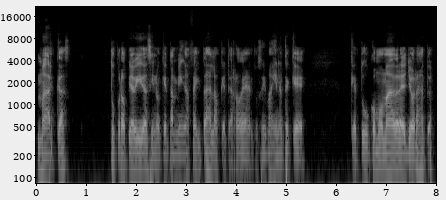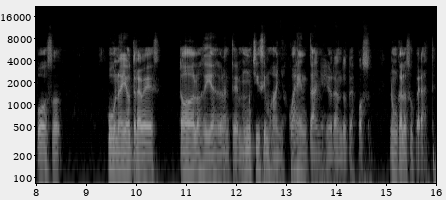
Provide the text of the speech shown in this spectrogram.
marcas tu propia vida, sino que también afectas a los que te rodean. Entonces imagínate que que tú como madre lloras a tu esposo una y otra vez todos los días durante muchísimos años, 40 años llorando a tu esposo. Nunca lo superaste.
